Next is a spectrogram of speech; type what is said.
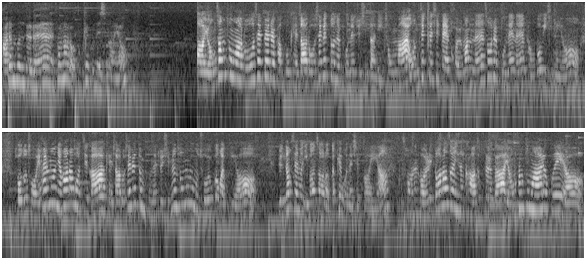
다른 분들은 설날을 어떻게 보내시나요? 아, 영상통화로 세배를 받고 계좌로 세뱃돈을 보내주시다니 정말 언택트 시대에 걸맞는 설을 보내는 방법이시네요. 저도 저희 할머니, 할아버지가 계좌로 세뱃돈 보내주시면 너무너무 좋을 것 같아요. 윤정쌤은 이번 설 어떻게 보내실 거예요? 저는 멀리 떨어져 있는 가족들과 영상통화하려고 해요.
